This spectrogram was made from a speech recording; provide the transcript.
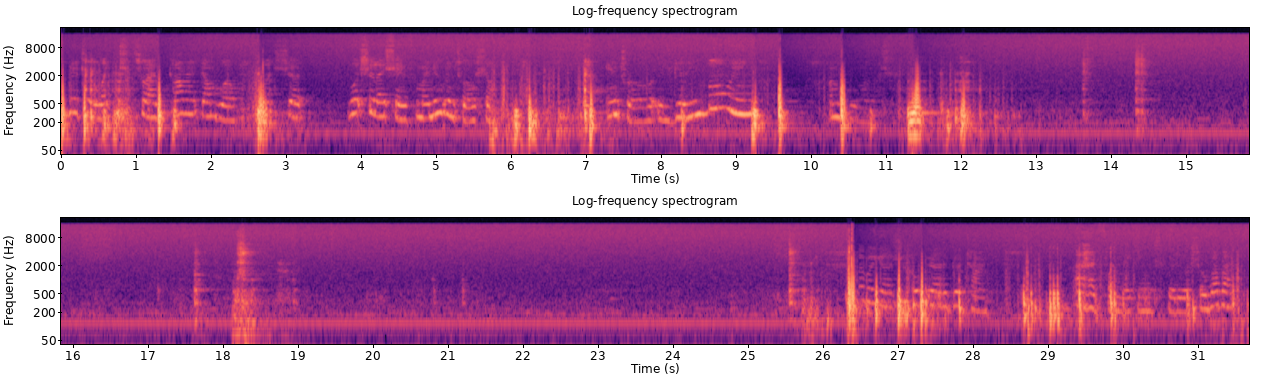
make sure to like, subscribe, comment down below. What should what should I say for my new intro? So that intro is getting boring. I'm do one. Bye guys. Hope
